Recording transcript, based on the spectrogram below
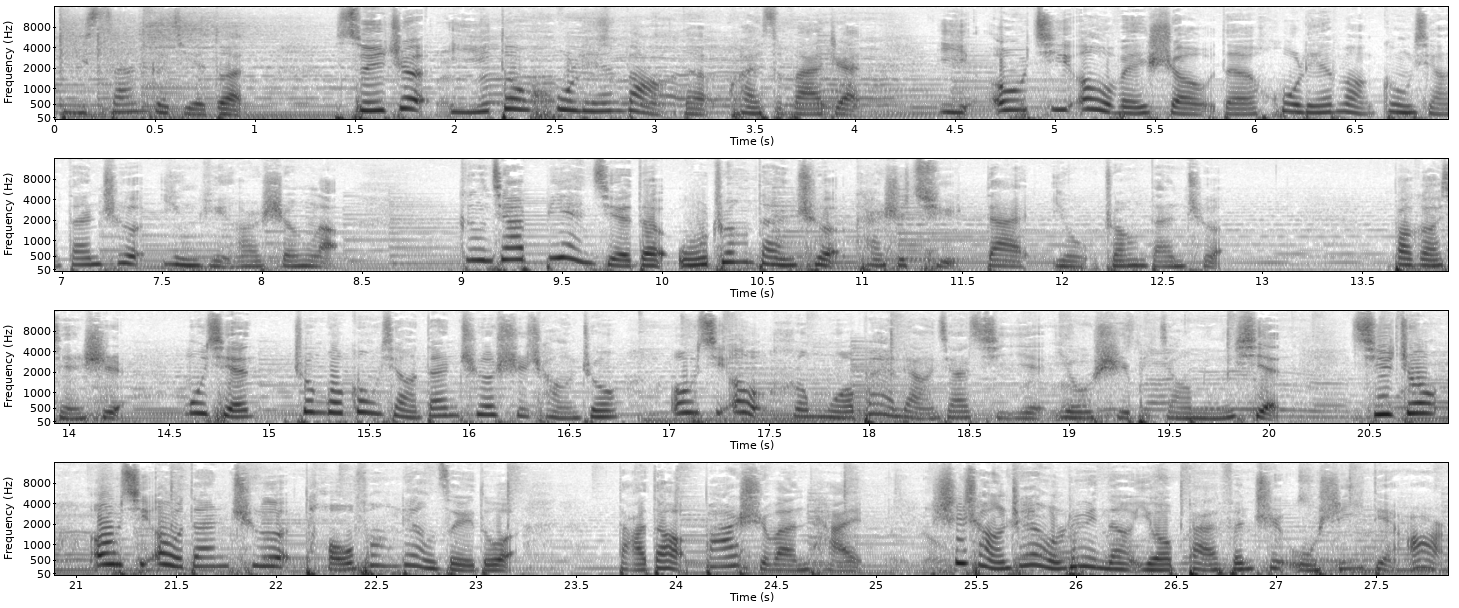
第三个阶段。随着移动互联网的快速发展，以 O G O 为首的互联网共享单车应运而生了。更加便捷的无桩单车开始取代有桩单车。报告显示，目前中国共享单车市场中，O G O 和摩拜两家企业优势比较明显。其中 O G O 单车投放量最多。达到八十万台，市场占有率呢有百分之五十一点二。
